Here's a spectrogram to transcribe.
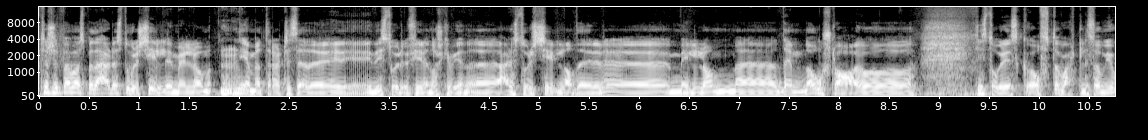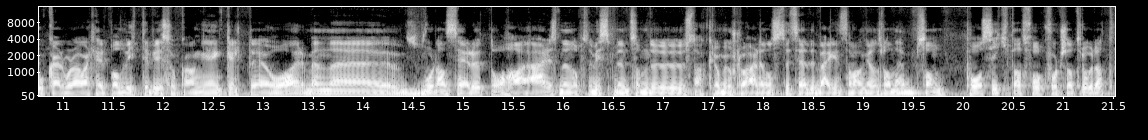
Til slutt, bare spørre, Er det store skiller mellom i og med at dere er til stede i de store fire norske byene, er det store skilnader eh, mellom eh, dem? nå? Oslo har jo historisk ofte vært liksom jokeren hvor det har vært helt vanvittig prisoppgang i enkelte år. Men hvordan ser det ut nå? Er liksom den optimismen som du snakker om i Oslo, er det noe til stede i Bergen, Stavanger og Trondheim? Sånn på sikt, at folk fortsatt tror at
